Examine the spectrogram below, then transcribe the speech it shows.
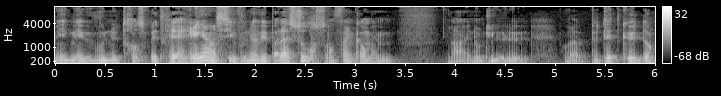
mais, vous ne transmettrez rien si vous n'avez pas la source, enfin quand même. donc le, voilà, peut-être que dans,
